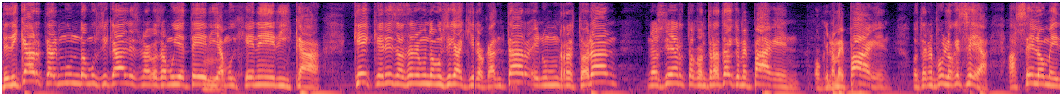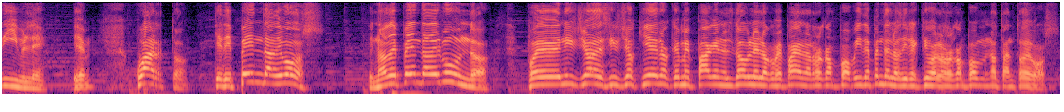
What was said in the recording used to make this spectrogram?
Dedicarte al mundo musical es una cosa muy etérea, muy genérica. ¿Qué querés hacer en el mundo musical? Quiero cantar en un restaurante, ¿no es cierto? Contratado y que me paguen, o que no me paguen, o tener público, lo que sea. Hacelo medible. Bien. Cuarto, que dependa de vos, que no dependa del mundo. Puede venir yo a decir, yo quiero que me paguen el doble lo que me pagan la Rock and Pop. Y depende de los directivos de la Rock and Pop, no tanto de vos.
